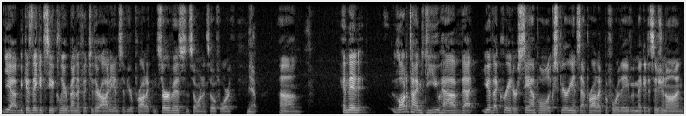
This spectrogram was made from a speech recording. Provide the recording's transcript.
Yeah, because they could see a clear benefit to their audience of your product and service and so on and so forth. Yeah. Um, and then a lot of times do you have that you have that creator sample experience that product before they even make a decision on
